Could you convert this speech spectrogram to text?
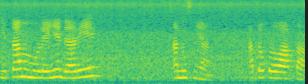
kita memulainya dari anusnya atau kloaka.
